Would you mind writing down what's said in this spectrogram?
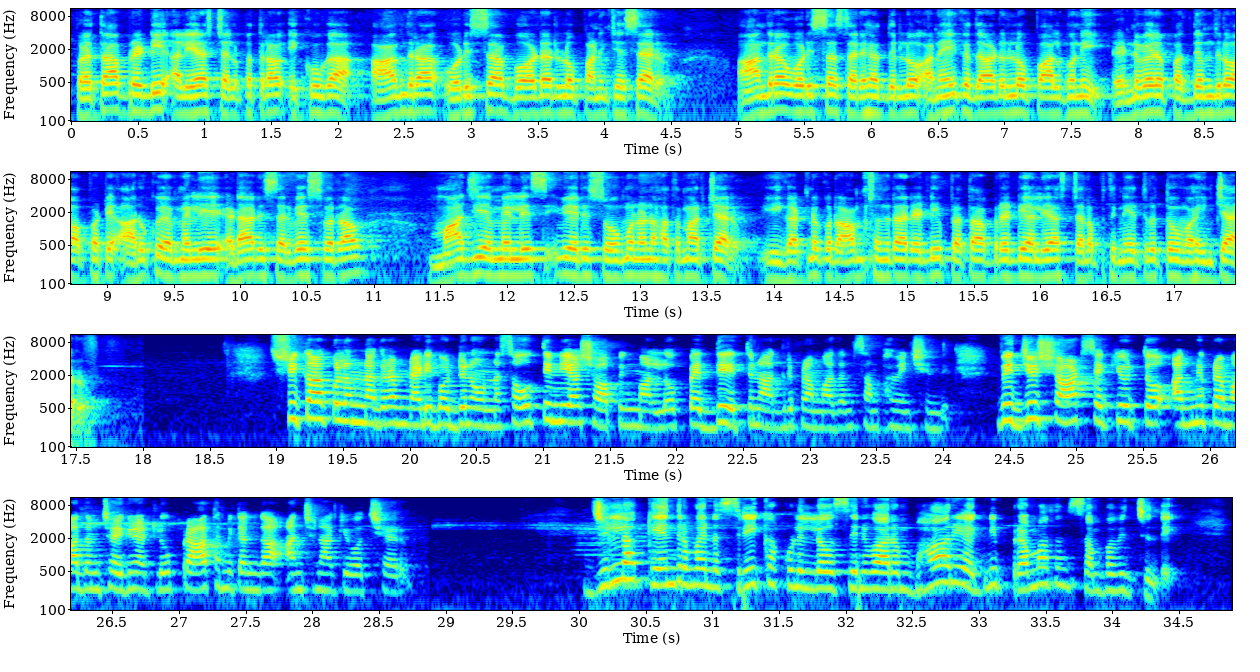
ప్రతాప్ రెడ్డి అలియాస్ చలపతిరావు ఎక్కువగా ఆంధ్ర ఒడిశా బోర్డర్లో పనిచేశారు. ఆంధ్ర ఒడిశా సరిహద్దుల్లో అనేక దాడుల్లో పాల్గొని రెండు వేల పద్దెనిమిదిలో అప్పటి అరకు ఎమ్మెల్యే ఎడారి సర్వేశ్వరరావు మాజీ ఎమ్మెల్యే సివేరి సోములను హతమార్చారు. ఈ ఘటనకు రామచంద్రారెడ్డి ప్రతాప్ రెడ్డి అలియాస్ చలపతి నేతృత్వం వహించారు. శ్రీకాకుళం నగరం నడిబొడ్డున ఉన్న సౌత్ ఇండియా షాపింగ్ మాల్లో పెద్ద ఎత్తున అగ్ని ప్రమాదం సంభవించింది. విద్యుత్ షార్ట్ సెక్యూర్తో అగ్ని ప్రమాదం జరిగినట్లు ప్రాథమికంగా అంచనాకి వచ్చారు. జిల్లా కేంద్రమైన శ్రీకాకుళంలో శనివారం భారీ అగ్ని ప్రమాదం సంభవించింది.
